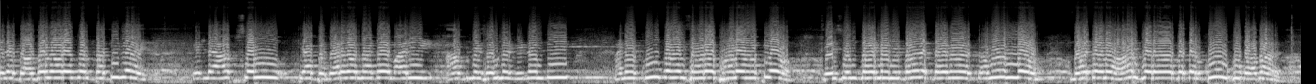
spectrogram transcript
એટલે ભાભરવાળો પણ પતી જાય. એટલે આપ સૌ ત્યાં પધારવા માટે મારી આપને સૌને વિનંતી અને ખૂબ આ સારો ફાળો આપ્યો. જયશંકભાઈના નિભાત તમામનો મોટાનો હાર ભરવા બદલ ખૂબ ખૂબ આભાર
